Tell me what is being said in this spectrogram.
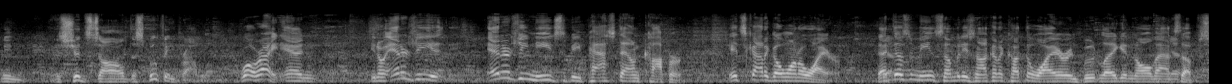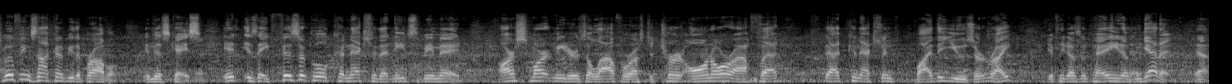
I mean, it should solve the spoofing problem. Well, right, and you know, energy, energy needs to be passed down copper. It's got to go on a wire. That Yeah. doesn't mean somebody's not going to cut the wire and bootleg it and all that Yeah. stuff. Spoofing's not going to be the problem in this case. It is a physical connection that needs to be made. Our smart meters allow for us to turn on or off that, that connection by the user, right? If he doesn't pay, he doesn't get it. Yeah. Uh,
